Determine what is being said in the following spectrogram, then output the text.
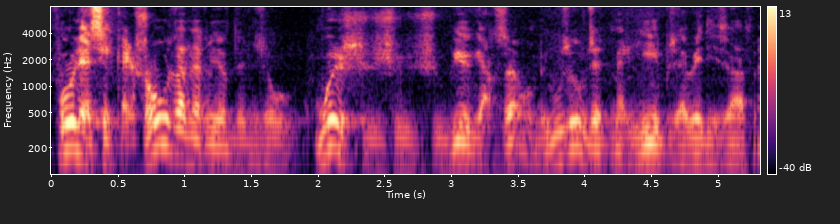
faut laisser quelque chose en arrière de nous autres. Moi, je suis vieux garçon, mais vous autres, vous êtes mariés et vous avez des enfants.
